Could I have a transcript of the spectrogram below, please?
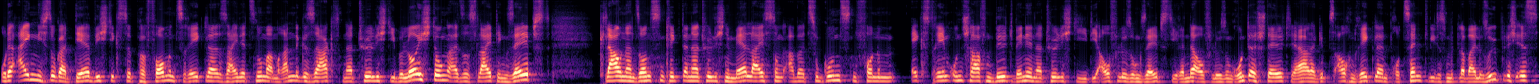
oder eigentlich sogar der wichtigste Performance-Regler, seien jetzt nur mal am Rande gesagt, natürlich die Beleuchtung, also das Lighting selbst. Klar, und ansonsten kriegt er natürlich eine Mehrleistung, aber zugunsten von einem extrem unscharfen Bild, wenn ihr natürlich die, die Auflösung selbst, die Renderauflösung runterstellt. Ja, da gibt's auch einen Regler in Prozent, wie das mittlerweile so üblich ist.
